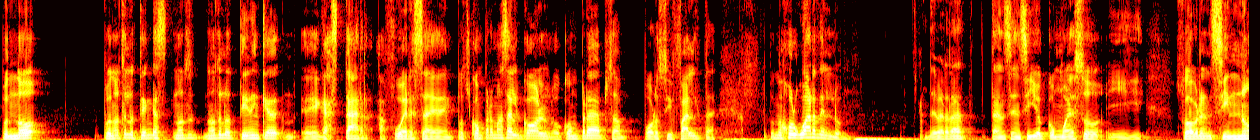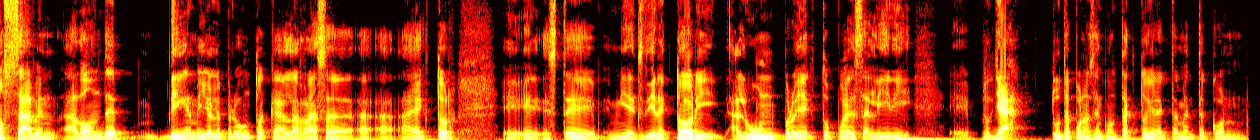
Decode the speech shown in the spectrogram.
pues no pues no te lo tengas, no, te lo tienen que gastar a fuerza. pues compra más alcohol o compra por si falta pues mejor guárdenlo. De verdad, tan sencillo como eso y sobren. Si no saben a dónde, díganme. Yo le pregunto acá a la raza, a, Héctor, eh, eh, este, mi exdirector, y algún proyecto puede salir y eh, pues ya, tú te pones en contacto directamente con,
